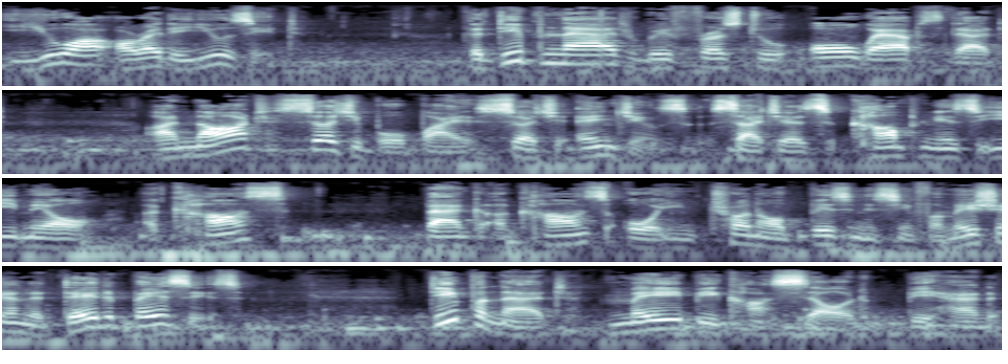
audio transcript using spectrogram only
you are already using it. The deep net refers to all webs that are not searchable by search engines, such as companies' email accounts, bank accounts, or internal business information and databases. DeepNet may be concealed behind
